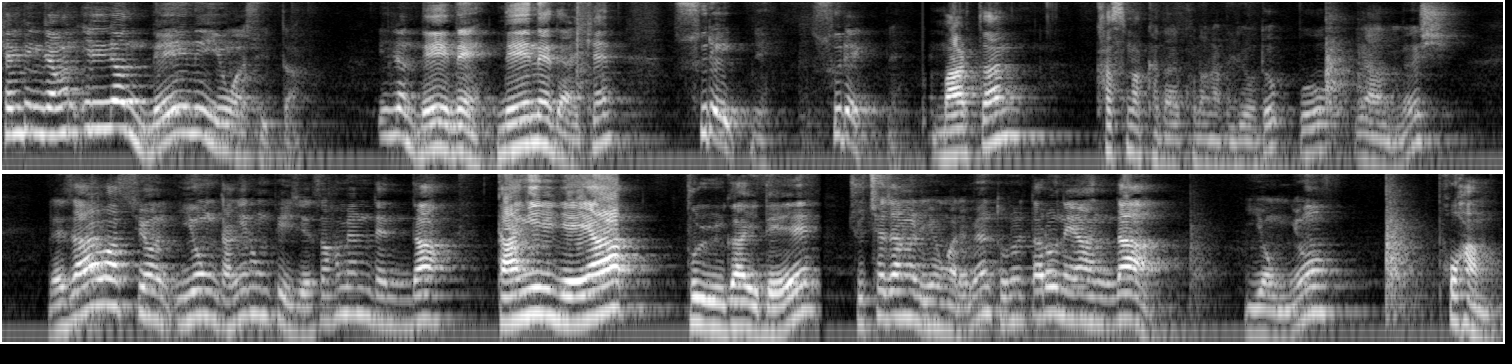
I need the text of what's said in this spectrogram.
캠핑장은 1년 내내 이용할 수 있다. 1년 내내, 내내 sürekli, sürekli. Mart'tan Kasım'a kadar kullanabiliyorduk. Bu yanlış. rezervasyon 이용 당일 홈페이지에서 하면 된다. 당일 예약 불가이대. 주차장을 이용하려면 돈을 따로 내야 한다. 이용료 포함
